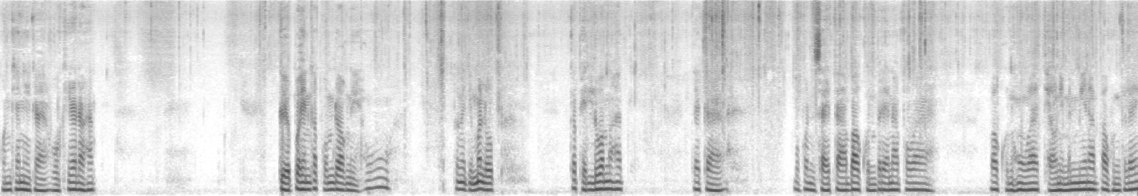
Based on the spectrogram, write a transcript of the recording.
ขุนแค่นี้ก็โอเคแล้วครับ เกือบพอเห็นครับผมดอกนี่โอ้เพิ่งจะมาลบก็เผ็ดรวมนะครับ แต่ก็ บุคคลสายตาเบาขนไปได้นะ เพราะว่าเบาขนหูว่าแถวนี้มันมีนะเบาขนก็เลย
